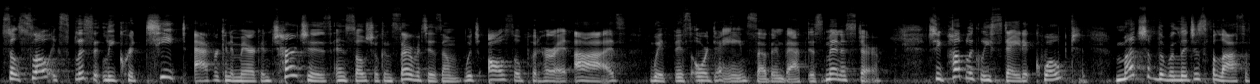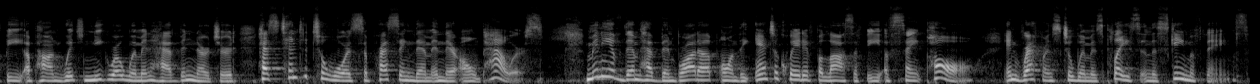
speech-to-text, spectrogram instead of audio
So Slowe explicitly critiqued African American churches and social conservatism, which also put her at odds with this ordained Southern Baptist minister. She publicly stated, quote, much of the religious philosophy upon which Negro women have been nurtured has tended towards suppressing them in their own powers. Many of them have been brought up on the antiquated philosophy of St. Paul in reference to women's place in the scheme of things,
